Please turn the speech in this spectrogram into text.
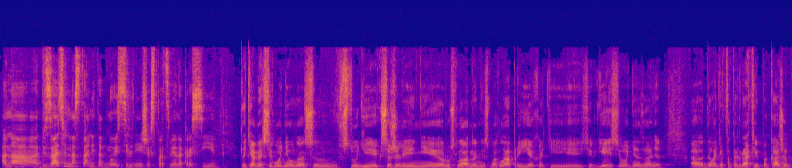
она обязательно станет одной из сильнейших спортсменок России. Татьяна, сегодня у нас в студии, к сожалению, Руслана не смогла приехать, и Сергей сегодня занят. А давайте фотографии покажем.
